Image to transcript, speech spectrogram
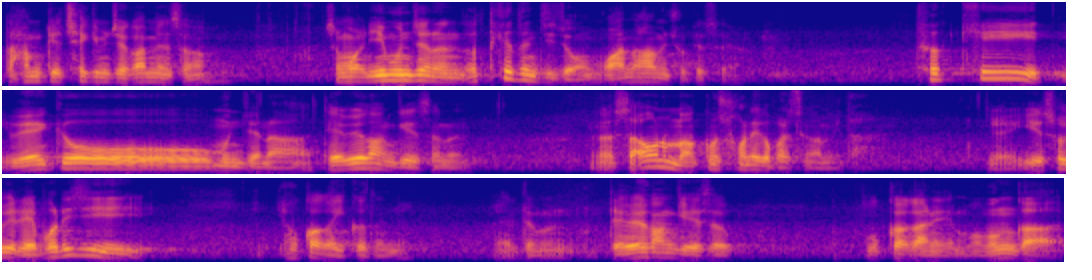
다 함께 책임져 가면서 정말 이 문제는 어떻게든지 좀 완화하면 좋겠어요. 특히 외교 문제나 대외 관계에서는 어, 싸우는 만큼 손해가 발생합니다. 예, 이게 소위 레버리지 효과가 있거든요. 예를 들면 대외 관계에서 국가 간에 뭐 뭔가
